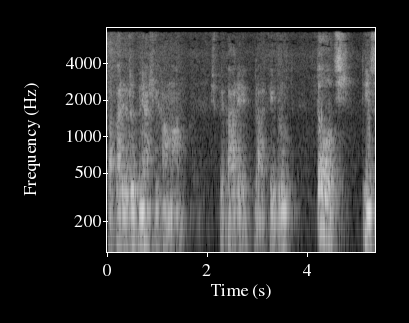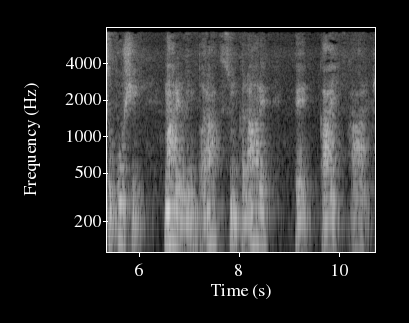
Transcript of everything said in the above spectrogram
la care râvnea și Haman și pe care l-ar fi vrut. Toți din supușii marelui împărat sunt călare pe cai albi.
